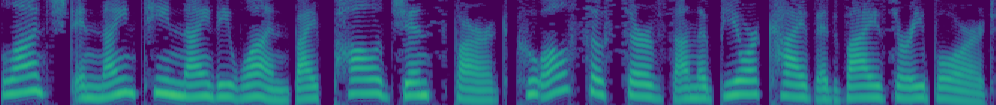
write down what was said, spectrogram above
launched in 1991 by Paul Ginsparg who also serves on the BioRxiv Advisory Board.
